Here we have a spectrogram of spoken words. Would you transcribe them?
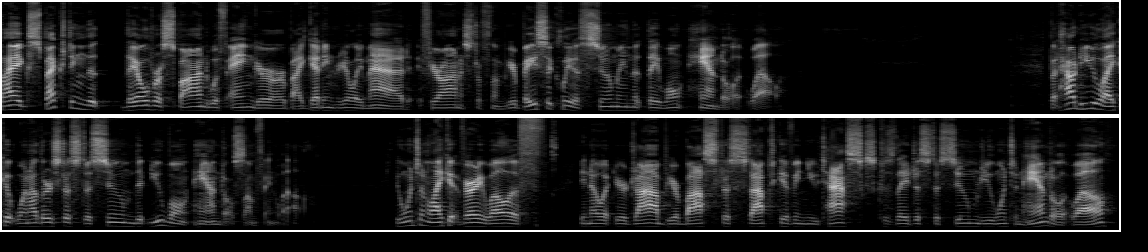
By expecting that they'll respond with anger or by getting really mad, if you're honest with them, you're basically assuming that they won't handle it well. But how do you like it when others just assume that you won't handle something well? You wouldn't like it very well if, you know, at your job, your boss just stopped giving you tasks because they just assumed you wouldn't handle it well.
